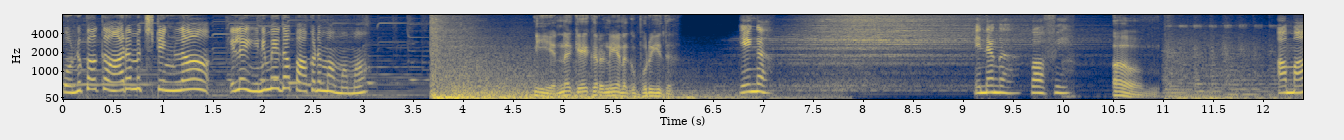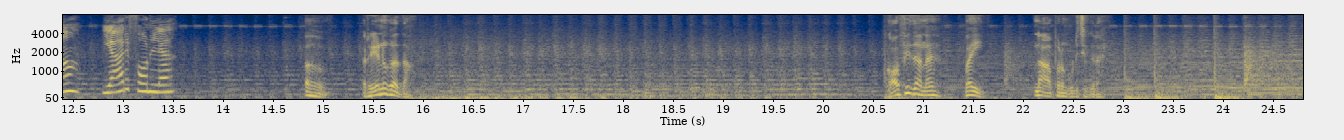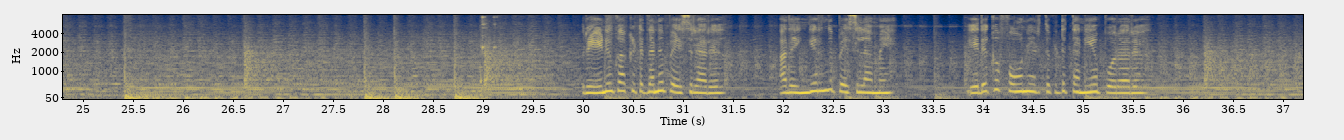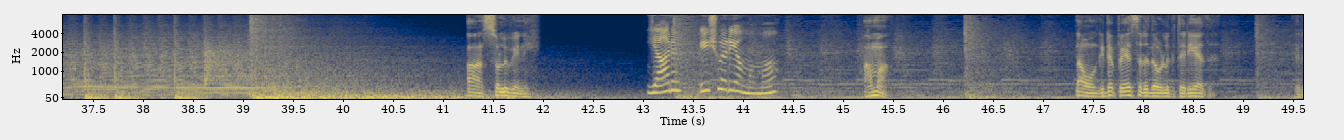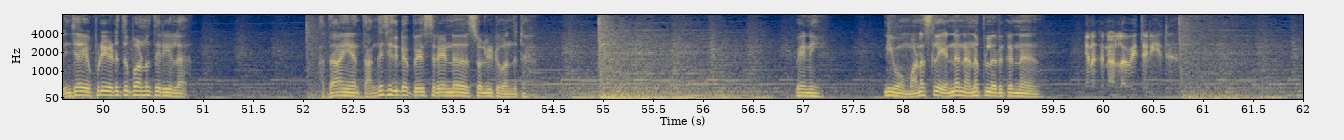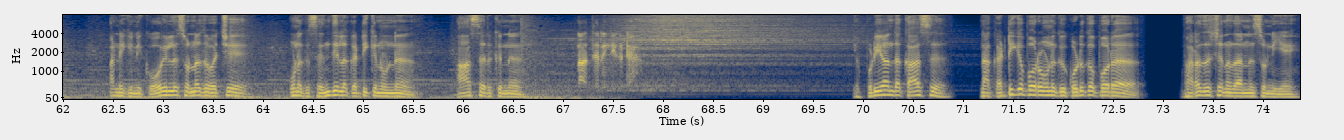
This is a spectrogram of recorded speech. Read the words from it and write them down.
பொண்ணு பார்க்க ஆரம்பிச்சிட்டீங்களா? இல்ல இனிமே தான் பார்க்கணுமா மாமா? நீ என்ன கேட்குறன்னு எனக்கு புரியுது. ஏங்க. என்னங்க காஃபி ஆ, ஆமா யாரு ஃபோன்ல? ஆ, ரேணுகா தான். காஃபி தானே? வை நான் அப்புறம் குடிச்சுக்கிறேன். ரேணுகா கிட்ட தானே பேசுறாரு? அதை இங்க இருந்து பேசலாமே. எதுக்கு ஃபோன் எடுத்துக்கிட்டு தனியா போறாரு? ஆ சொல்லுவே நீ யாரு? ஈஸ்வரியா மாமா? ஆமாம் நான் உன்கிட்ட பேசுறது அவளுக்கு தெரியாது. தெரிஞ்சா எப்படி எடுத்துப்பான்னு தெரியல. அதான் என் தங்கச்சிக்கிட்ட பேசுறேன்னு சொல்லிட்டு வந்துட்டேன். வேணி நீ உன் மனசுல என்ன நினப்புல இருக்குன்னு தெரியுது. அன்னைக்கு நீ கோயிலில் சொன்னதை வச்சு உனக்கு செந்தில கட்டிக்கணும்னு ஆசை இருக்குன்னு. நான் தெரிஞ்சுக்கிட்டேன். எப்படியோ அந்த காசு நான் கட்டிக்க போறவனுக்கு கொடுக்க போற வரதட்சணை தான்னு சொன்னியே.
